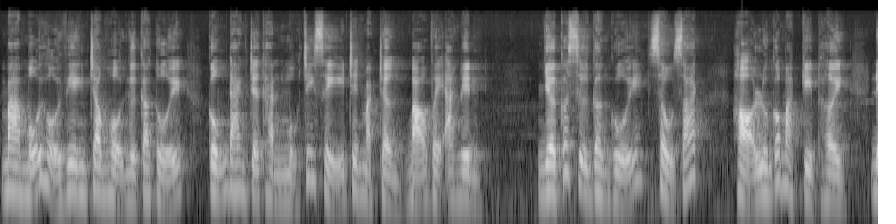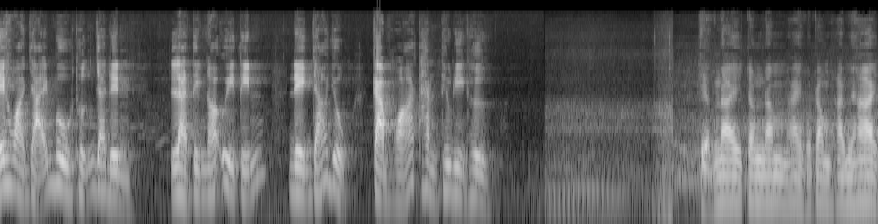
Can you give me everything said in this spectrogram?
mà mỗi hội viên trong hội người cao tuổi cũng đang trở thành một chiến sĩ trên mặt trận bảo vệ an ninh. Nhờ có sự gần gũi, sâu sát, họ luôn có mặt kịp thời để hòa giải mâu thuẫn gia đình, là tiếng nói uy tín để giáo dục, cảm hóa thành thiếu niên hư. Hiện nay trong năm 2022,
